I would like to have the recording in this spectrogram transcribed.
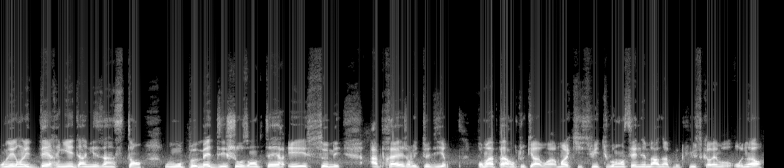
on est dans les derniers derniers instants où on peut mettre des choses en terre et semer. Après, j'ai envie de te dire, pour ma part en tout cas, moi, moi qui suis tu vois en Seine-et-Marne, un peu plus quand même au, nord,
